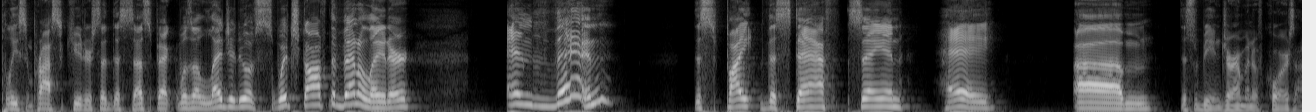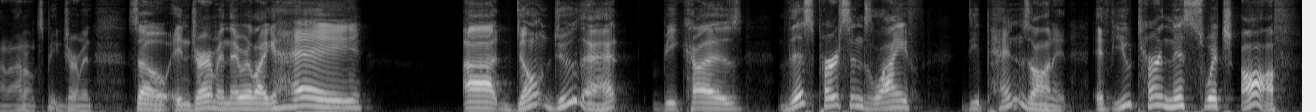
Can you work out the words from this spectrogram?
Police and prosecutors said the suspect was alleged to have switched off the ventilator and then, despite the staff saying, hey, um, this would be in German, of course. I don't, I don't speak German. So in German, they were like, hey, uh, don't do that because this person's life depends on it. If you turn this switch off,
